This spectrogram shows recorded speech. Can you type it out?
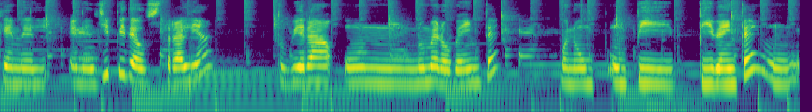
que en el, en el GP de Australia tuviera un número 20, bueno, un, un P, P20, un,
